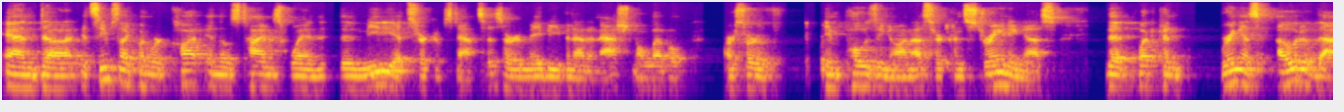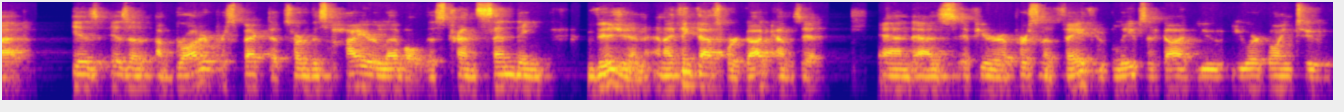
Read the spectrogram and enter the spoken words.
And uh, it seems like when we're caught in those times when the immediate circumstances, or maybe even at a national level, are sort of imposing on us or constraining us, that what can bring us out of that is is a, a broader perspective, sort of this higher level, this transcending vision. And I think that's where God comes in. And as if you're a person of faith who believes in God, you you are going to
